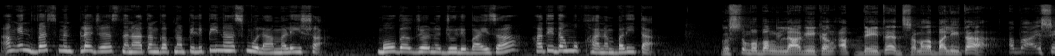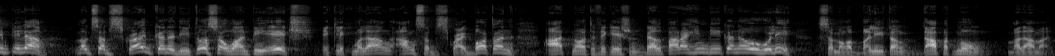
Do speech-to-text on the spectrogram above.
ang investment pledges na natanggap ng Pilipinas mula Malaysia. Mobile Journal Julie Baiza, hatid ang mukha ng balita. Gusto mo bang lagi kang updated sa mga balita? Aba, ay simple lang. Mag-subscribe ka na dito sa 1PH. I-click mo lang ang subscribe button at notification bell para hindi ka nahuhuli sa mga balitang dapat mong malaman.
